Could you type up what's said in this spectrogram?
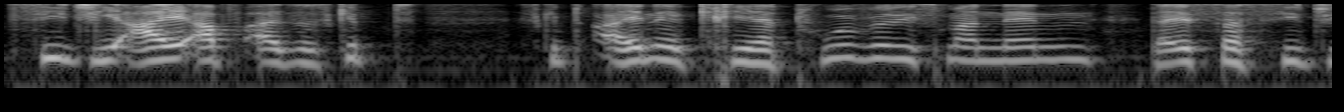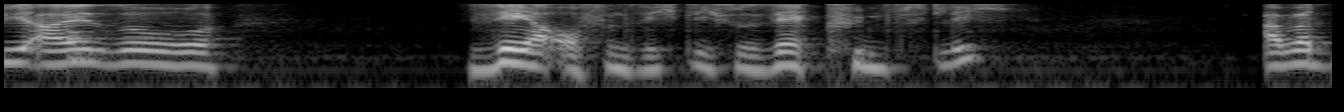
CGI ab, also es gibt, es gibt eine Kreatur, würde ich es mal nennen. Da ist das CGI so sehr offensichtlich, so sehr künstlich. Aber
